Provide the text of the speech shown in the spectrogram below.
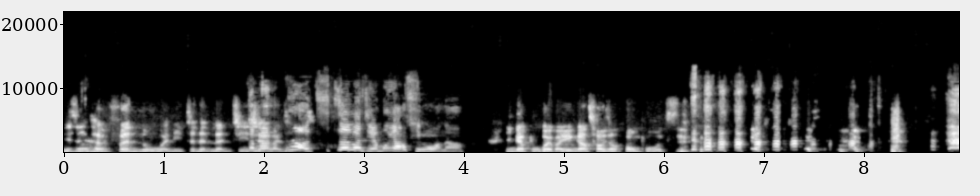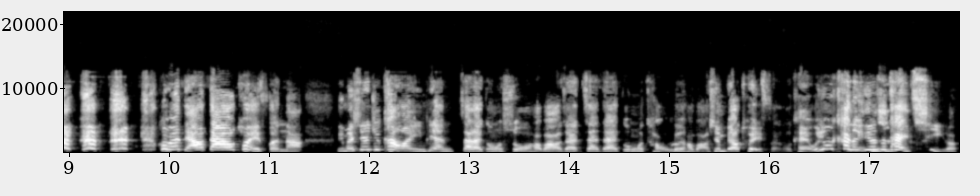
你真的很愤怒哎！你真的冷静下来。没有这个节目邀请我呢？应该不会吧？因为你刚刚超像疯婆子。会不会等下大家要退粉啊？你们先去看完影片再来跟我说好不好？再再再跟我讨论好不好？先不要退粉，OK？我因为看的因为是太气了。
